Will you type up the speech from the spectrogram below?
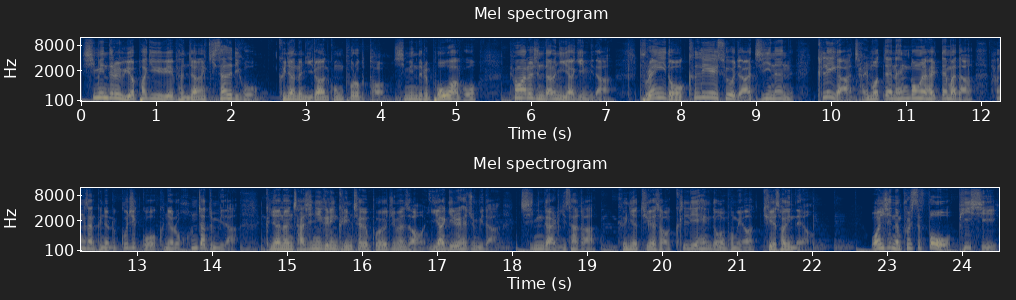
시민들을 위협하기 위해 변장한 기사들이고 그녀는 이러한 공포로부터 시민들을 보호하고 평화를 준다는 이야기입니다. 불행히도 클리의 수요자 지는 클리가 잘못된 행동을 할 때마다 항상 그녀를 꾸짖고 그녀를 혼자 둡니다. 그녀는 자신이 그린 그림책을 보여주면서 이야기를 해줍니다. 진과 리사가 그녀 뒤에서 클리의 행동을 보며 뒤에 서 있네요. 원신은 플스4, PC,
